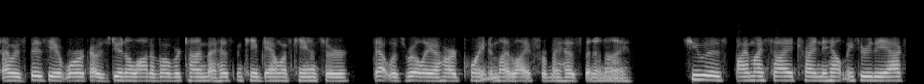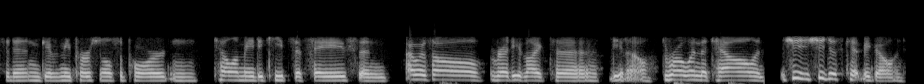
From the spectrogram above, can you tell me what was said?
I was busy at work. I was doing a lot of overtime. My husband came down with cancer. That was really a hard point in my life for my husband and I she was by my side trying to help me through the accident and giving me personal support and telling me to keep the faith and I was all ready like to, you know, throw in the towel and she she just kept me going.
